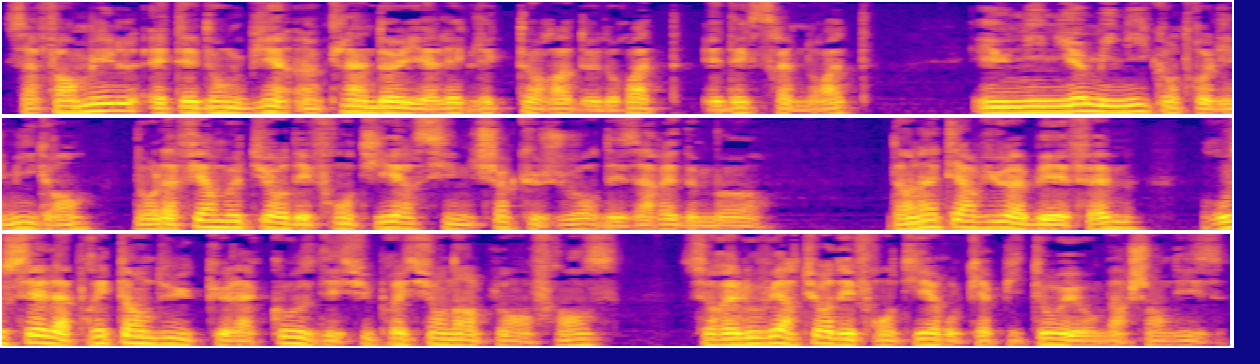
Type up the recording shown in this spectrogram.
Sa formule était donc bien un clin d'œil à l'électorat de droite et d'extrême droite, et une ignominie contre les migrants, dont la fermeture des frontières signe chaque jour des arrêts de mort. Dans l'interview à BFM, Roussel a prétendu que la cause des suppressions d'emplois en France serait l'ouverture des frontières aux capitaux et aux marchandises,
